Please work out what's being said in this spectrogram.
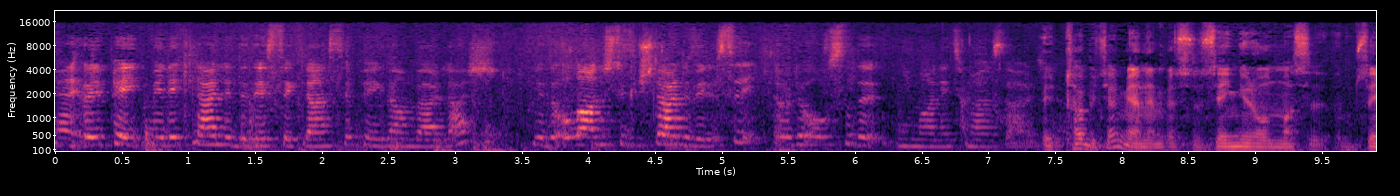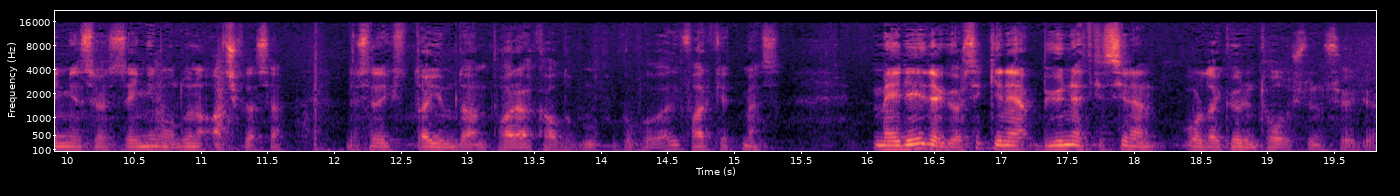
Yani öyle pe- meleklerle de desteklense peygamberler ya da olağanüstü güçler de verilse öyle olsa da iman etmezler diyor. E, tabii canım yani mesela zengin olması, zengin zengin olduğunu açıklasa mesela dayımdan para kaldı bu, bu, fark etmez. Meleği de görsek yine büyünün etkisiyle orada görüntü oluştuğunu söylüyor.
